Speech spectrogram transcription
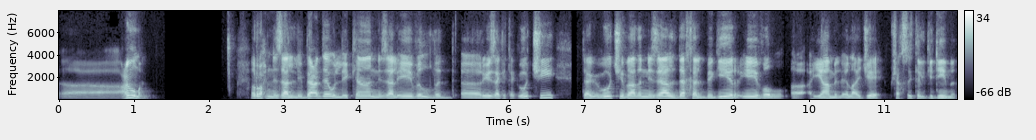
آه عموما نروح النزال اللي بعده واللي كان نزال إيفل ضد آه ريوزاكي تاغوتشي. تاغوتشي بهذا النزال دخل ب gear إيفل آه أيام ال LIJ بشخصيته القديمة.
